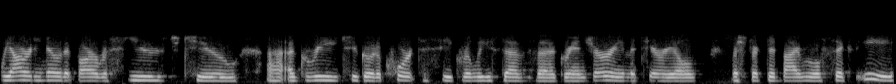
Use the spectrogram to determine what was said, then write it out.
we already know that Barr refused to uh, agree to go to court to seek release of the grand jury materials restricted by Rule 6E.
